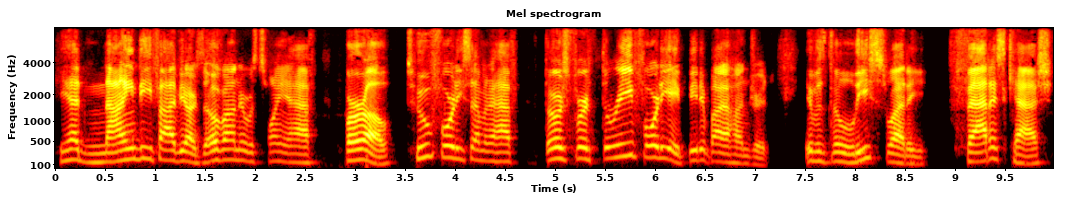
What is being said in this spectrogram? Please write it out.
He had 95 yards. The over under was 20 and a half. Burrow, 247 and a half. Throws for 348, beat it by 100. It was the least sweaty, fattest cash.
